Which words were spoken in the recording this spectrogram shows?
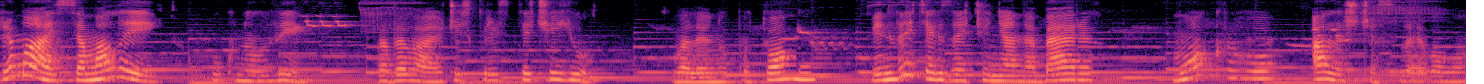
Тримайся, малий, гукнув він вибиваючись крізь течію. Хвилину по тому він витяг зайчиня на берег, мокрого, але щасливого.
